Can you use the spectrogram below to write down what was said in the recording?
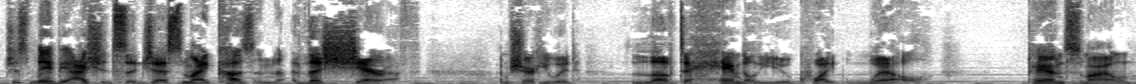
just maybe, I should suggest my cousin, the sheriff. I'm sure he would love to handle you quite well. Pan smiled,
